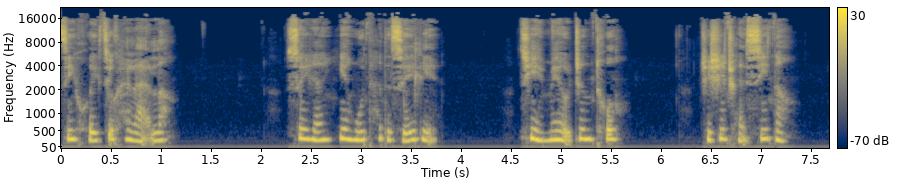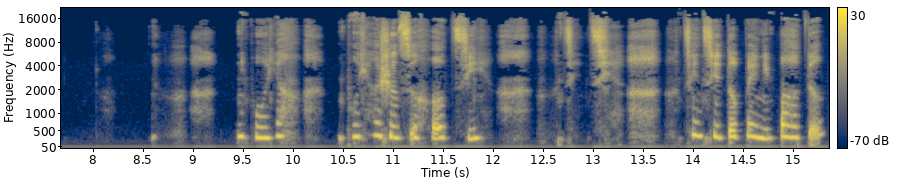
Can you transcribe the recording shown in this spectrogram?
机会就快来了。虽然厌恶他的嘴脸，却也没有挣脱，只是喘息道：“你不要，不要如此猴急，姐姐，姐姐都被你抱得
